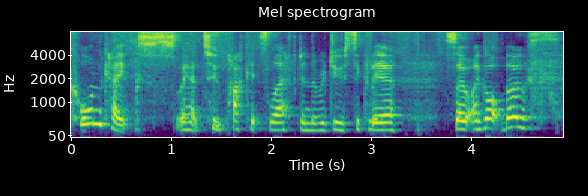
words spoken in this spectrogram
corn cakes. They had two packets left in the reduced to clear, so I got both.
